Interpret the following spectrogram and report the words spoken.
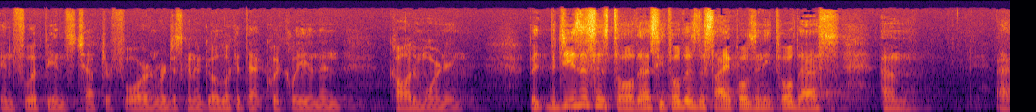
in Philippians chapter 4, and we're just going to go look at that quickly and then call it a morning. But, but Jesus has told us, he told his disciples, and he told us, um, uh,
